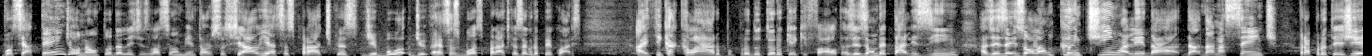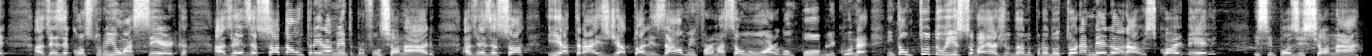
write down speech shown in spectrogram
você atende ou não toda a legislação ambiental e social e essas práticas de, boa, de essas boas práticas agropecuárias. Aí fica claro para o produtor o que, que falta. Às vezes é um detalhezinho, às vezes é isolar um cantinho ali da, da, da nascente para proteger, às vezes é construir uma cerca, às vezes é só dar um treinamento para o funcionário, às vezes é só ir atrás de atualizar uma informação num órgão público, né? Então tudo isso vai ajudando o produtor a melhorar o score dele e se posicionar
